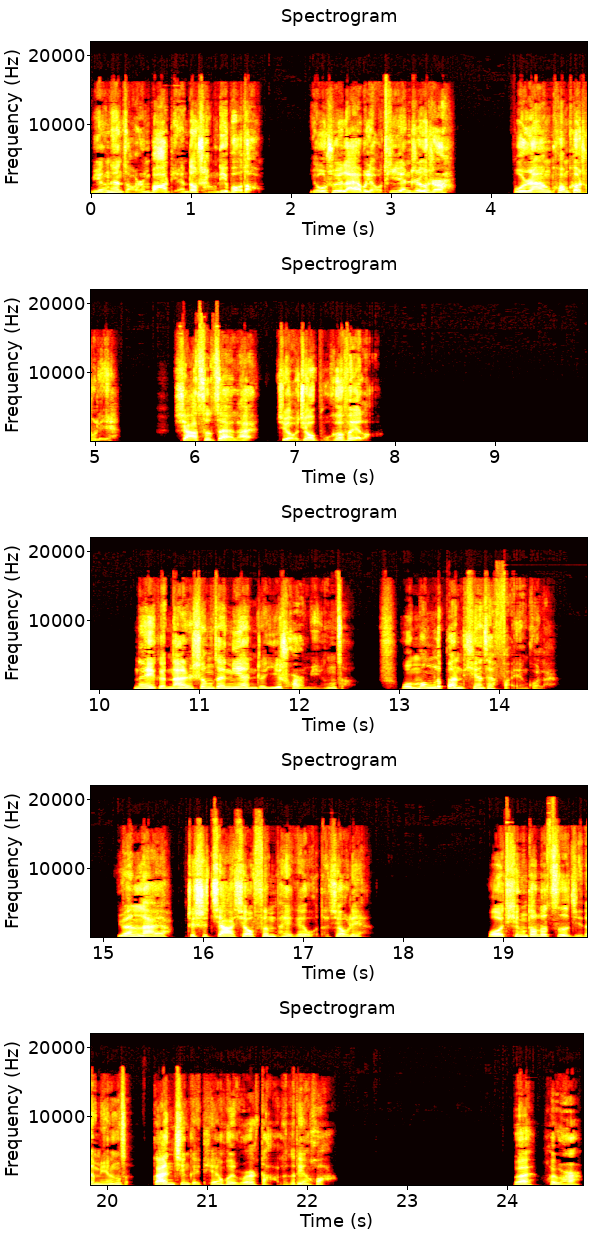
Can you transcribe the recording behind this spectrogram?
明天早上八点到场地报道。有谁来不了，提前吱个声，不然旷课处理。下次再来就要交补课费了。”那个男生在念着一串名字，我懵了半天才反应过来，原来啊，这是驾校分配给我的教练。我听到了自己的名字。赶紧给田慧文打了个电话。喂，慧文，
